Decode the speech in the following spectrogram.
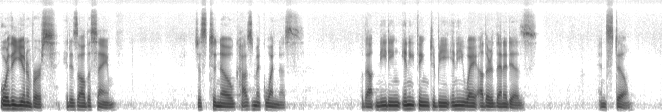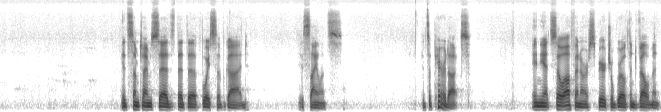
or the universe. It is all the same. Just to know cosmic oneness without needing anything to be any way other than it is. And still. It's sometimes said that the voice of God is silence. It's a paradox. And yet, so often our spiritual growth and development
